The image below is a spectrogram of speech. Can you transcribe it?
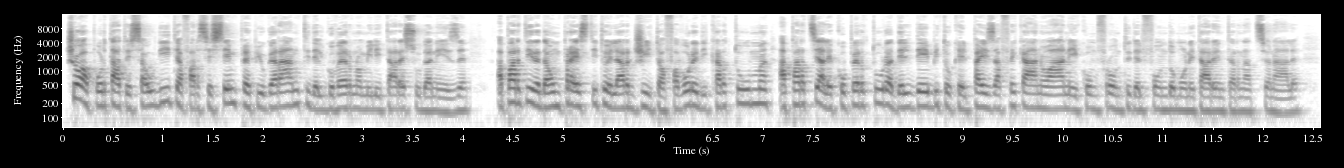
Ciò ha portato i sauditi a farsi sempre più garanti del governo militare sudanese, a partire da un prestito elargito a favore di Khartoum a parziale copertura del debito che il paese africano ha nei confronti del Fondo Monetario Internazionale.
